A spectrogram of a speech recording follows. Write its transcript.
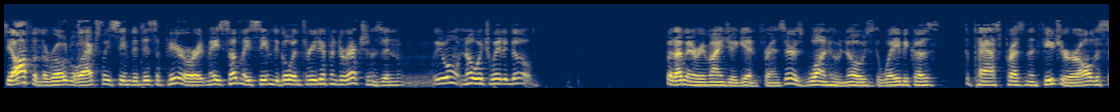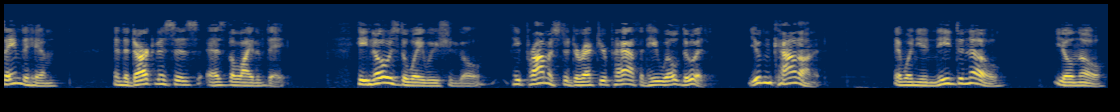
See, often the road will actually seem to disappear, or it may suddenly seem to go in three different directions, and we won't know which way to go. But I'm going to remind you again, friends, there is one who knows the way because the past, present, and future are all the same to him, and the darkness is as the light of day. He knows the way we should go. He promised to direct your path, and He will do it. You can count on it. And when you need to know, you'll know.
